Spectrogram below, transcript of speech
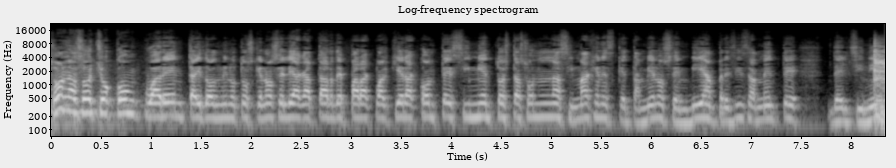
Son las 8 con 42 minutos, que no se le haga tarde para cualquier acontecimiento. Estas son las imágenes que también nos envían precisamente del siniestro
